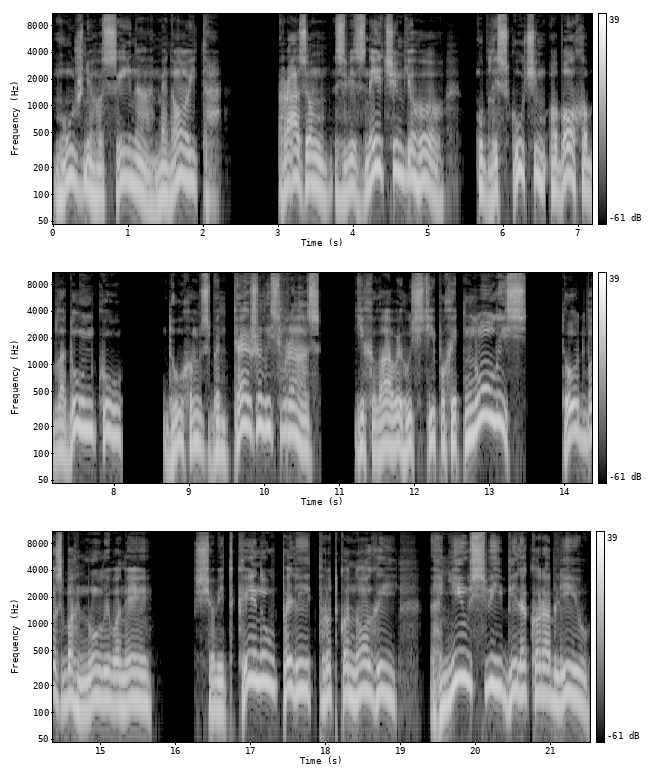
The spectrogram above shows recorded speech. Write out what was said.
мужнього сина Менойта, разом з візничим його у блискучім обох обладунку, духом збентежились враз, їх лави густі похитнулись, тут бо збагнули вони, що відкинув пеліт прутконогий, гнів свій біля кораблів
